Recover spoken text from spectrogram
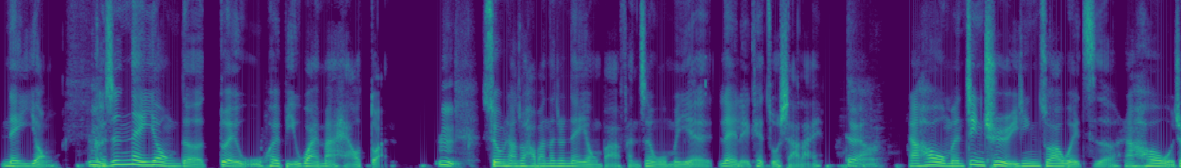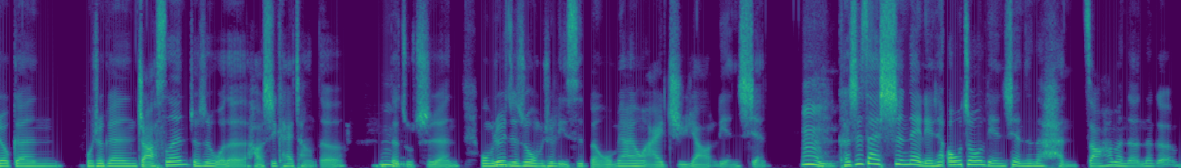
内用，可是内用的队伍会比外卖还要短，嗯，所以我们想说，好吧，那就内用吧，反正我们也累了，也可以坐下来。对啊，然后我们进去已经坐到位置了，然后我就跟我就跟 Jocelyn，就是我的好戏开场的的主持人，嗯，我们就一直说我们去里斯本，我们要用 IG 要连线，嗯，可是，在室内连线，欧洲连线真的很糟，他们的那个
